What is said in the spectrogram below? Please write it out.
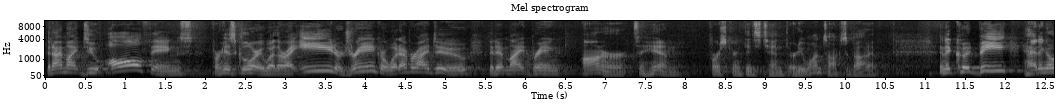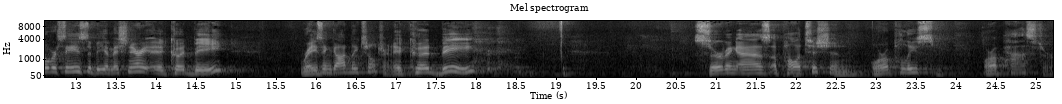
That I might do all things for his glory, whether I eat or drink or whatever I do, that it might bring honor to him 1 Corinthians 10 31 talks about it. And it could be heading overseas to be a missionary. It could be raising godly children. It could be serving as a politician or a policeman or a pastor.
